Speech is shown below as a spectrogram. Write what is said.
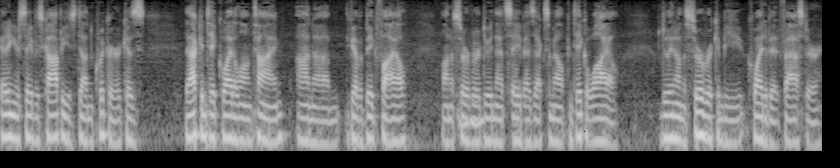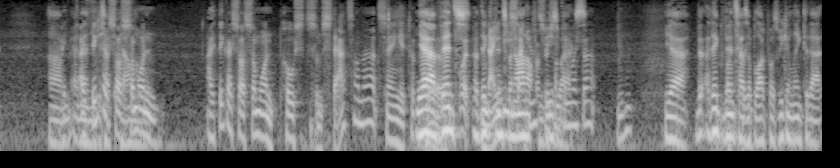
getting your save as copies done quicker because that can take quite a long time. On um, if you have a big file on a server, Mhm. doing that save as XML can take a while. Doing it on the server can be quite a bit faster. Um, I, and I think I saw download it. someone. I think I saw someone post some stats on that, saying it took. Yeah, uh, Vince- What, I think 90 Vince Menanno from something like Beezwax. that. hmm Yeah, I think Vince has a blog post. We can link to that.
